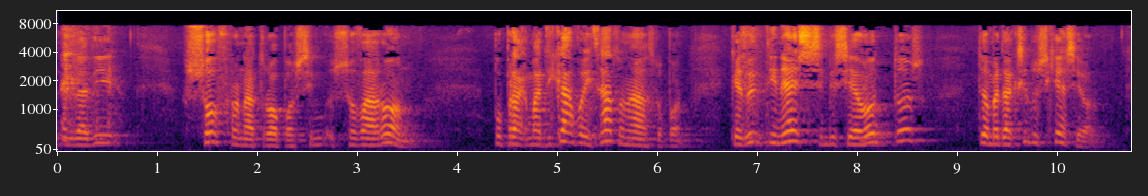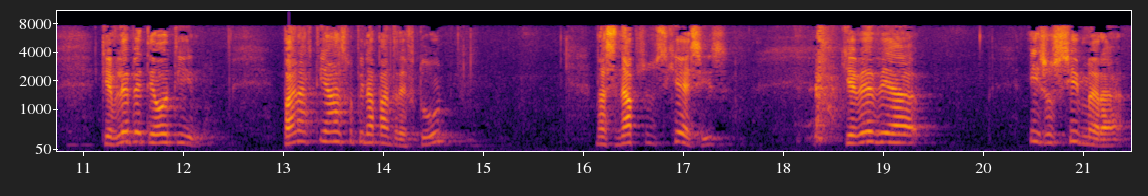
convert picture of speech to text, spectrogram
δηλαδή σόφρονα τρόπο, σοβαρών που πραγματικά βοηθά τον άνθρωπο και δίνει την αίσθηση της ιερότητος το μεταξύ τους σχέσεων. Και βλέπετε ότι πάνε αυτοί οι άνθρωποι να παντρευτούν, να συνάψουν σχέσεις και βέβαια ίσως σήμερα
